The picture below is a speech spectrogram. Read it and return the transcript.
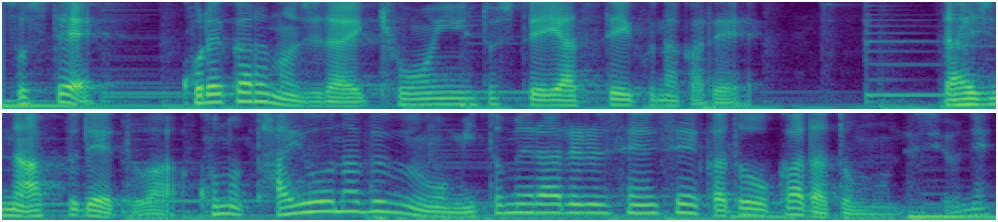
そしてこれからの時代教員としてやっていく中で大事なアップデートはこの多様な部分を認められる先生かどうかだと思うんですよね。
